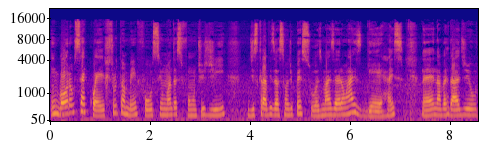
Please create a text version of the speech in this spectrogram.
Embora o sequestro também fosse uma das fontes de, de escravização de pessoas, mas eram as guerras, né? Na verdade, o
